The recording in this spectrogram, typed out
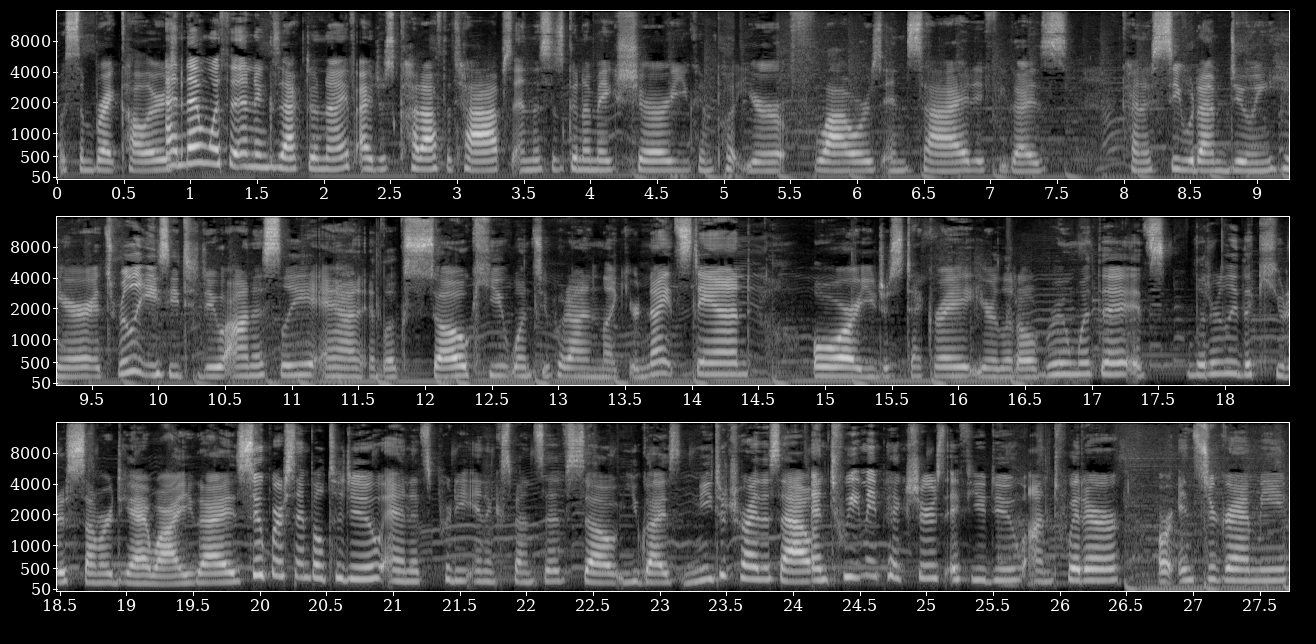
with some bright colors. And then with an X-Acto knife, I just cut off the tops and this is going to make sure you can put your flowers inside if you guys kind of see what I'm doing here. It's really easy to do honestly and it looks so cute once you put on like your nightstand or you just decorate your little room with it. It's literally the cutest summer DIY, you guys. Super simple to do and it's pretty inexpensive, so you guys need to try this out. And tweet me pictures if you do on Twitter or Instagram me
